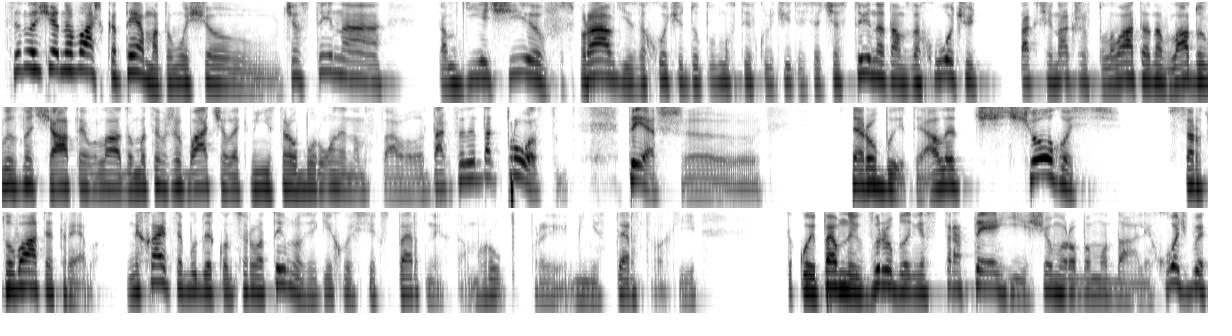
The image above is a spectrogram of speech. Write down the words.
Це надзвичайно важка тема, тому що частина там діячів справді захочуть допомогти включитися, частина там захочуть так чи інакше впливати на владу, визначати владу. Ми це вже бачили, як міністра оборони нам ставили. Так, це не так просто теж е, все робити, але з чогось стартувати треба. Нехай це буде консервативно з якихось експертних там груп при міністерствах і такої певної вироблення стратегії, що ми робимо далі. Хоч би,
